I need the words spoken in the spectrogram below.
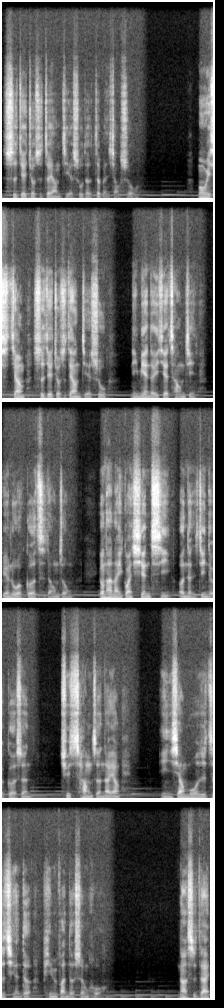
世界就是这样结束》的这本小说。莫里斯将《世界就是这样结束》里面的一些场景编入了歌词当中，用他那一贯纤细而冷静的歌声，去唱着那样迎向末日之前的平凡的生活。那是在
